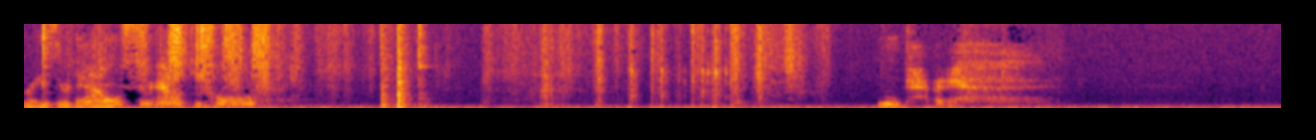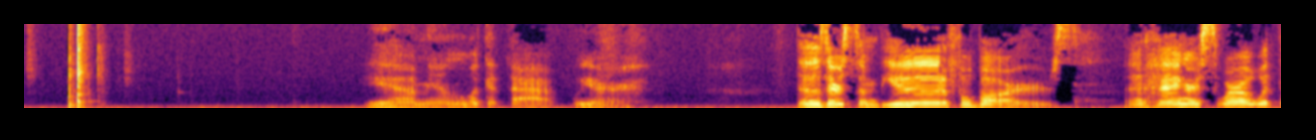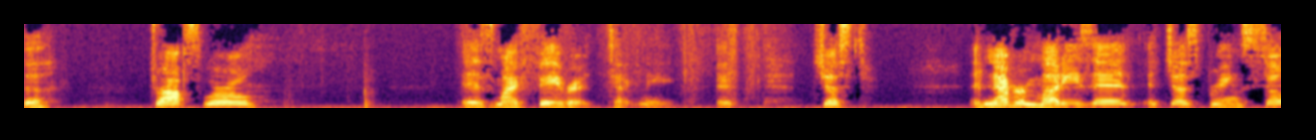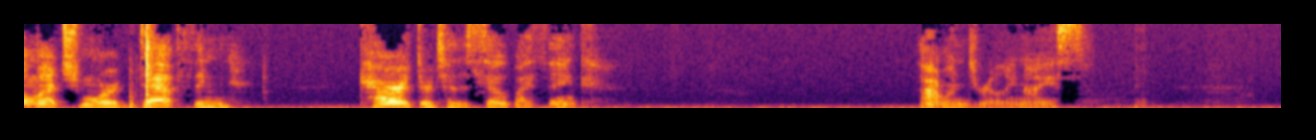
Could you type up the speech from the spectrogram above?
her down with some alcohol. Okay. Yeah, man, look at that. We're those are some beautiful bars. That hanger swirl with the drop swirl is my favorite technique. It just, it never muddies it. It just brings so much more depth and character to the soap, I think. That one's really nice.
